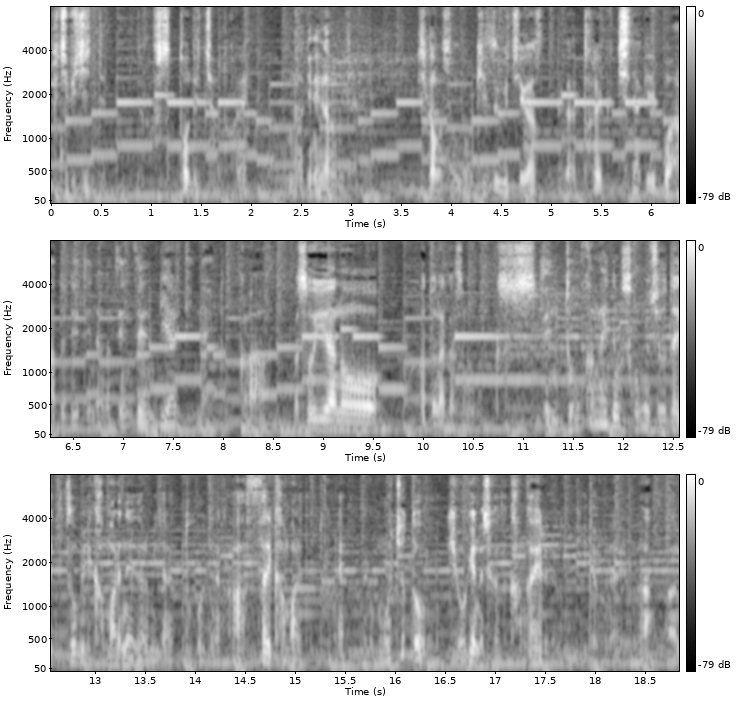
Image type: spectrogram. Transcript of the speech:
ブチブチってすっ飛んでっちゃうとかね。なわけねえだろみたいな。しかもその傷口がとにかく血だけでブワーッと出てなんか全然リアリティないとか、まあ、そういうあのあとなんかそのどう考えてもその状態でゾンビに噛まれないだろうみたいなところでなんかあっさり噛まれたりとかね。なんかもうちょっと表現の仕方考えろよって言いたくなるような。あの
